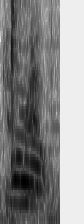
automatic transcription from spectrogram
Fucking rip.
